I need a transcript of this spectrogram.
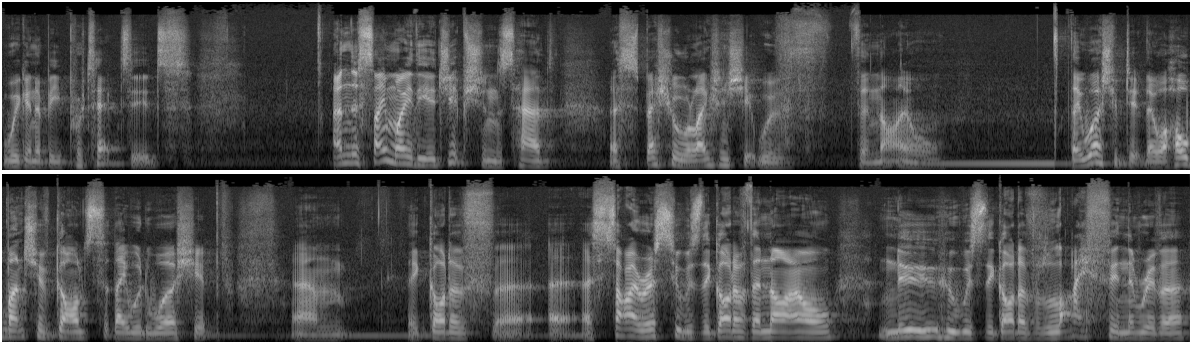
we're going to be protected. And the same way the Egyptians had a special relationship with the Nile they worshipped it. There were a whole bunch of gods that they would worship. Um, the god of uh, uh, Osiris, who was the god of the Nile, Nu, who was the god of life in the river,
